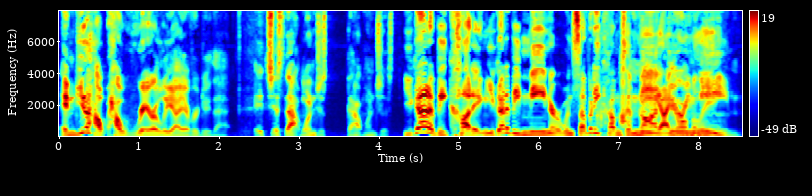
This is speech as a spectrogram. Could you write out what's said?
And you know how how rarely I ever do that. It's just that one. Just that one. Just You gotta be cutting. You gotta be meaner. When somebody comes at I'm me, not I normally mean.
